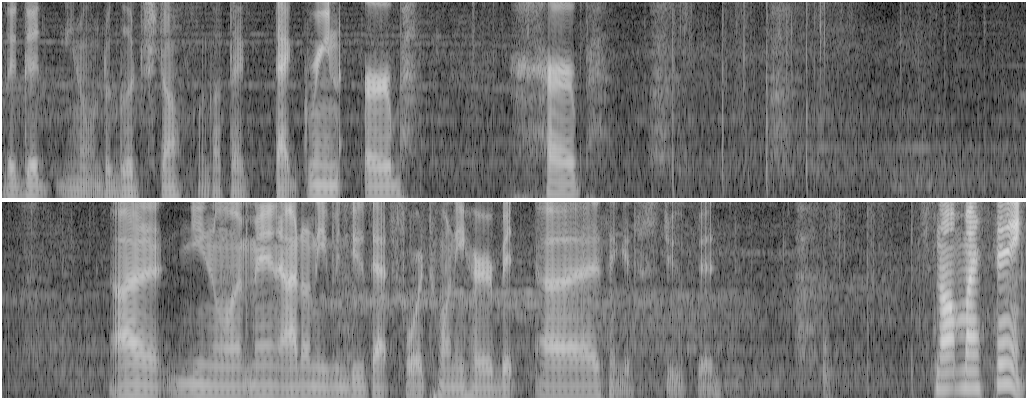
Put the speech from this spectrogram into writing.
The good, you know, the good stuff. I got that, that green herb. Herb. I, you know what, man? I don't even do that 420 Herbit. Uh, I think it's stupid. It's not my thing.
